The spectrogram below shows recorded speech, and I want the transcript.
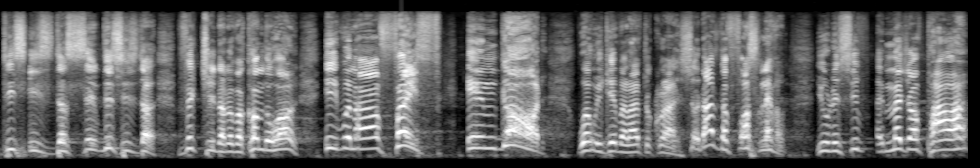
This is the this is the victory that overcome the world, even our faith in God when we give our life to Christ. So that's the first level. You receive a measure of power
